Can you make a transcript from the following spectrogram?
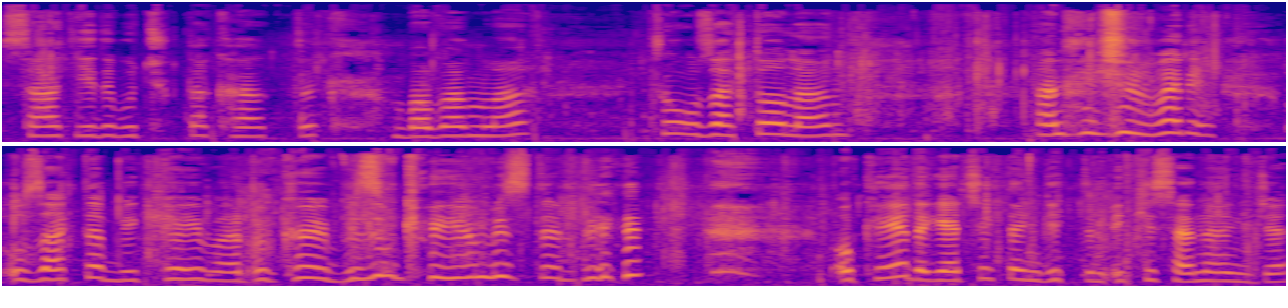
Saat yedi buçukta kalktık. Babamla çok uzakta olan hani şu var ya uzakta bir köy var. O köy bizim köyümüzdür diye. o köye de gerçekten gittim iki sene önce.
